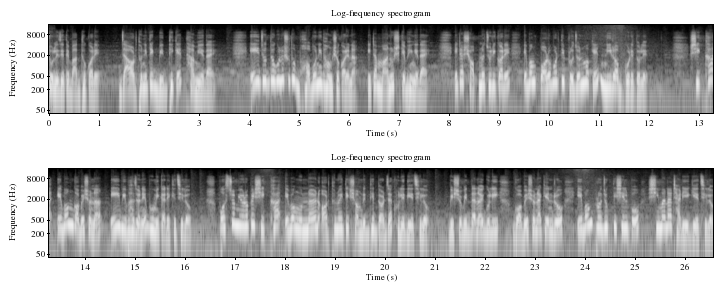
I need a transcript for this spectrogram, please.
চলে যেতে বাধ্য করে, যা অর্থনৈতিক বৃদ্ধিকে থামিয়ে দেয়। এই যুদ্ধগুলো শুধু ভবনই ধ্বংস করে না, এটা মানুষকে ভেঙে দেয়। এটা স্বপ্ন চুরি করে এবং পরবর্তী প্রজন্মকে নীরব করে তোলে। শিক্ষা এবং গবেষণা এই বিভাজনে ভূমিকা রেখেছিল। পশ্চিম ইউরোপের শিক্ষা এবং উন্নয়ন, অর্থনৈতিক সমৃদ্ধির দরজা খুলে দিয়েছিল। বিশ্ববিদ্যালয়গুলি গবেষণা কেন্দ্র এবং প্রযুক্তি শিল্প সীমানা ছাড়িয়ে গিয়েছিল।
